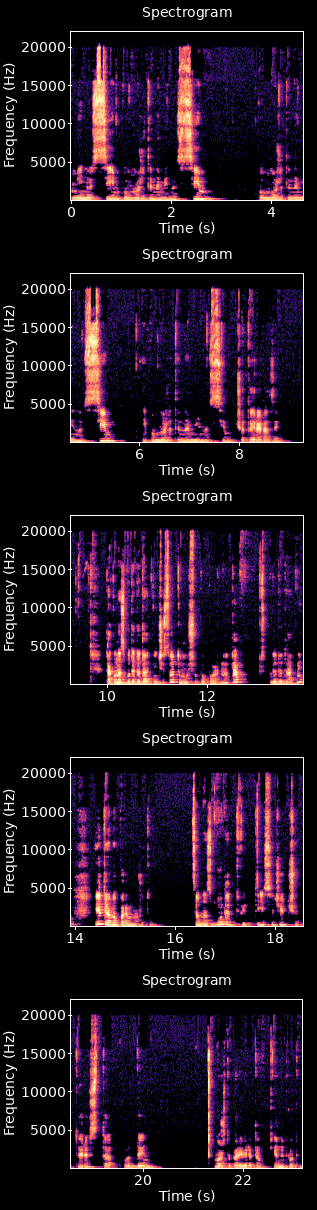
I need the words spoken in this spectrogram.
Мінус 7 помножити на мінус 7, помножити на мінус 7 і помножити на мінус 7. Чотири рази. Так, у нас буде додатнє число, тому що попарно, так? Це буде додатнє. І треба перемножити. Це у нас буде 2401. Можете перевірити, я не проти.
